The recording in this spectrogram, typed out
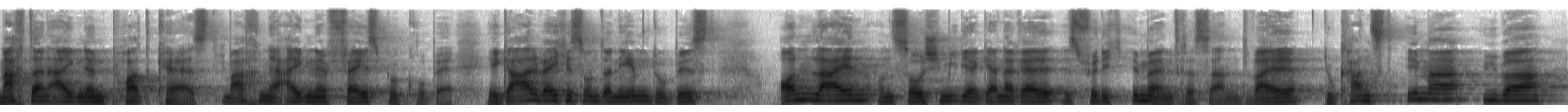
Mach deinen eigenen Podcast, mach eine eigene Facebook-Gruppe. Egal welches Unternehmen du bist, Online und Social Media generell ist für dich immer interessant, weil du kannst immer über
